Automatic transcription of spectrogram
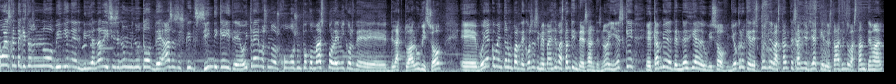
buenas gente, aquí estamos en un nuevo vídeo en el vídeo análisis en un minuto de Assassin's Creed Syndicate. Hoy traemos unos juegos un poco más polémicos de, la actual Ubisoft. Eh, Voy a comentar un par de cosas y me parece bastante interesantes, ¿no? Y es que el cambio de tendencia de Ubisoft Yo creo que después de bastantes años ya que lo estaba haciendo bastante mal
